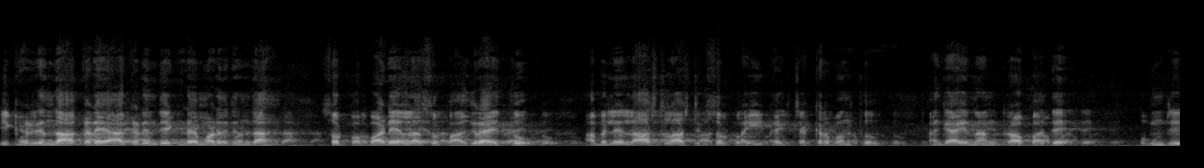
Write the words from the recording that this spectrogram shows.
ಈ ಕಡೆಯಿಂದ ಆ ಕಡೆ, ಆ ಕಡೆಯಿಂದ ಈ ಕಡೆ ಮಾಡೋದ್ರಿಂದ ಸ್ವಲ್ಪ ಬಾಡಿ ಎಲ್ಲ ಸ್ವಲ್ಪ ಅಗ್ರ ಆಯಿತು. ಆಮೇಲೆ ಲಾಸ್ಟ್ ಲಾಸ್ಟಿಗೆ ಸ್ವಲ್ಪ ಲೈಟಾಗಿ ಚಕ್ರ ಬಂತು. ಹಂಗಾಗಿ ನಾನು ಡ್ರಾಪ್ ಆದೆ. ಹುಮ್ಜಿ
